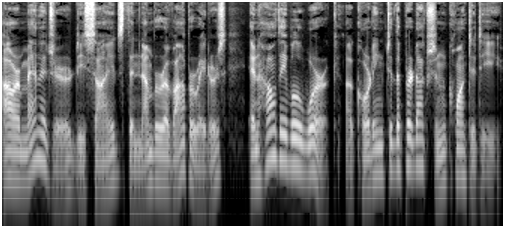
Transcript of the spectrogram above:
Our manager decides the number of operators and how they will work according to the production quantity.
